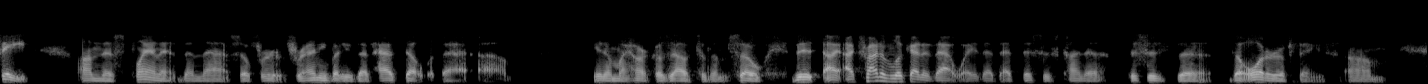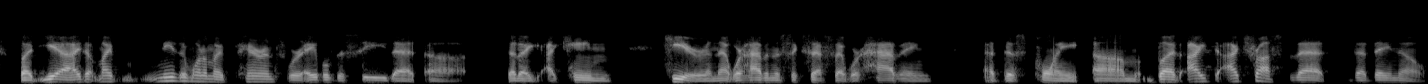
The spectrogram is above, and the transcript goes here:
fate on this planet than that. So for for anybody that has dealt with that. Um, you know, my heart goes out to them. So that I, I try to look at it that way that that this is kind of this is the the order of things um but yeah i don't my neither one of my parents were able to see that uh that i i came here and that we're having the success that we're having at this point um but i i trust that that they know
